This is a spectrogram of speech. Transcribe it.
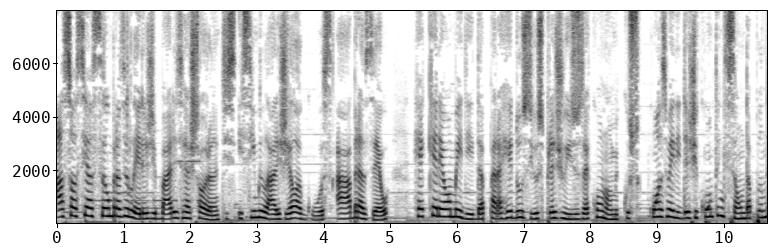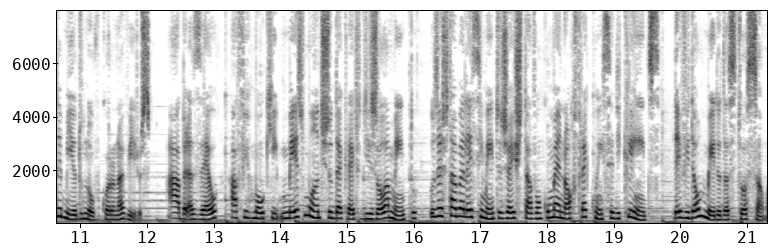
A Associação Brasileira de Bares e Restaurantes e Similares de Alagoas, a Abrazel, requereu a medida para reduzir os prejuízos econômicos com as medidas de contenção da pandemia do novo coronavírus. A Abrazel afirmou que, mesmo antes do decreto de isolamento, os estabelecimentos já estavam com menor frequência de clientes devido ao medo da situação.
